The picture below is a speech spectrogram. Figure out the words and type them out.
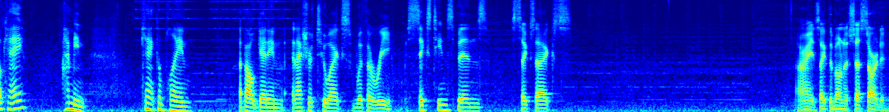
Okay. I mean, can't complain about getting an extra 2x with a re. 16 spins, 6x, Alright, it's like the bonus just started.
